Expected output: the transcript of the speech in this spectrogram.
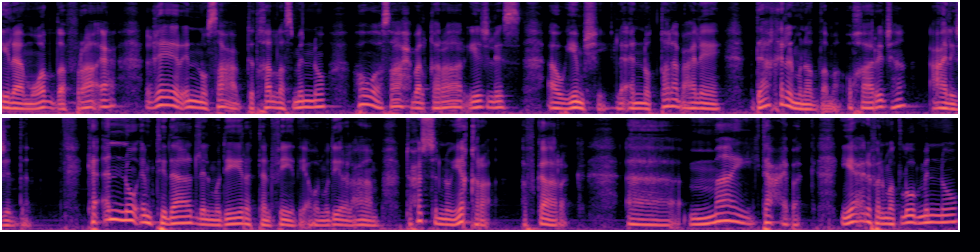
إلى موظف رائع غير إنه صعب تتخلص منه هو صاحب القرار يجلس أو يمشي لأنه الطلب عليه داخل المنظمة وخارجها عالي جدا. كأنه امتداد للمدير التنفيذي أو المدير العام تحس أنه يقرأ أفكارك. آه ما يتعبك. يعرف المطلوب منه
